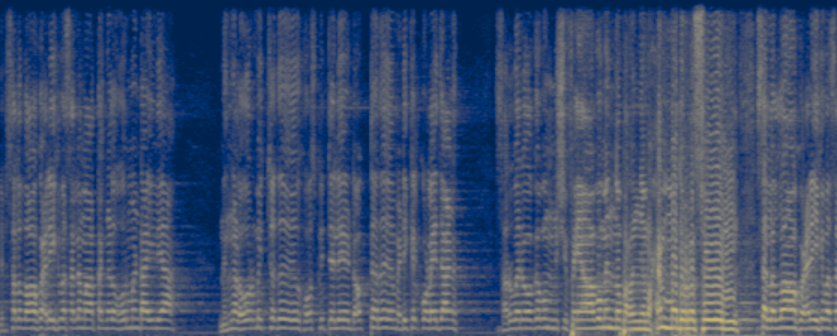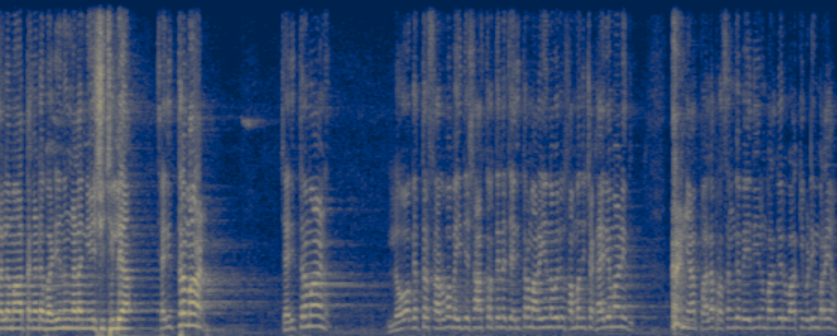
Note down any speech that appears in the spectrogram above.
നിബ്സലാഹു അലഹി വസല്ലമ തങ്ങളെ ഓർമ്മ ഉണ്ടായില്ല. നിങ്ങൾ ഓർമ്മിച്ചത് ഹോസ്പിറ്റൽ ഡോക്ടർ മെഡിക്കൽ കോളേജാണ്. സർവരോഗവും ഷിഫയാവും എന്ന് പറഞ്ഞ മുഹമ്മദ് റസൂൽ സല്ലല്ലാഹു അലൈഹി വസല്ലമ തങ്ങളുടെ വഴി നിങ്ങൾ അന്വേഷിച്ചില്ല. ചരിത്രമാണ്. ചരിത്രമാണ്. ലോകത്തെ സർവ വൈദ്യശാസ്ത്രത്തിന്റെ ചരിത്രം അറിയുന്നവരും സംബന്ധിച്ച കാര്യമാണിത്. ഞാൻ പല പ്രസംഗ വേദിയിലും പറഞ്ഞൊരു വാക്ക് ഇവിടെയും പറയാം.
